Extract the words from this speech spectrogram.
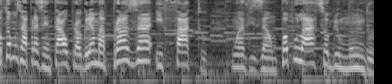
Voltamos a apresentar o programa Prosa e Fato, uma visão popular sobre o mundo.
